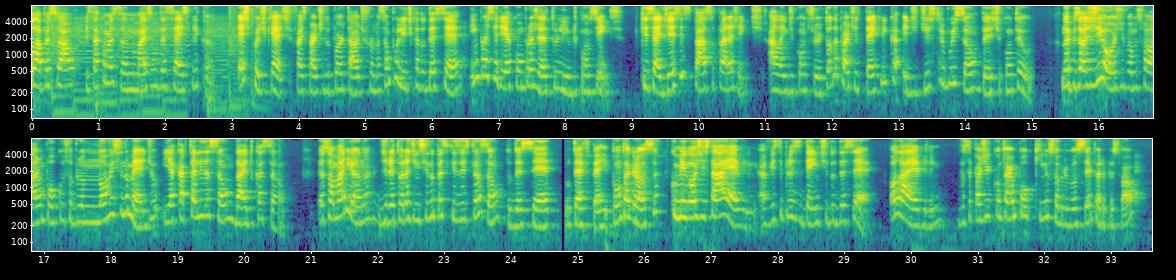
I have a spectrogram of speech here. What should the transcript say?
Olá, pessoal! Está começando mais um DCE Explicando. Este podcast faz parte do portal de formação política do DCE em parceria com o projeto Livre Consciência, que cede esse espaço para a gente, além de construir toda a parte técnica e de distribuição deste conteúdo. No episódio de hoje, vamos falar um pouco sobre o novo ensino médio e a capitalização da educação. Eu sou a Mariana, diretora de Ensino, Pesquisa e Extensão do DCE, o TFPR Ponta Grossa. Comigo hoje está a Evelyn, a vice-presidente do DCE. Olá, Evelyn. Você pode contar um pouquinho sobre você para o pessoal?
